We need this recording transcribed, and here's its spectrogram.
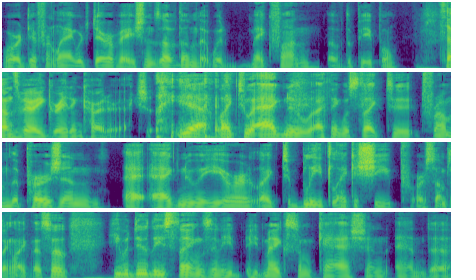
or different language derivations of them that would make fun of the people Sounds very great in Carter, actually. yeah, like to Agnew, I think was like to from the Persian a- agnewy or like to bleat like a sheep or something like that. So he would do these things and he'd he'd make some cash and and uh,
